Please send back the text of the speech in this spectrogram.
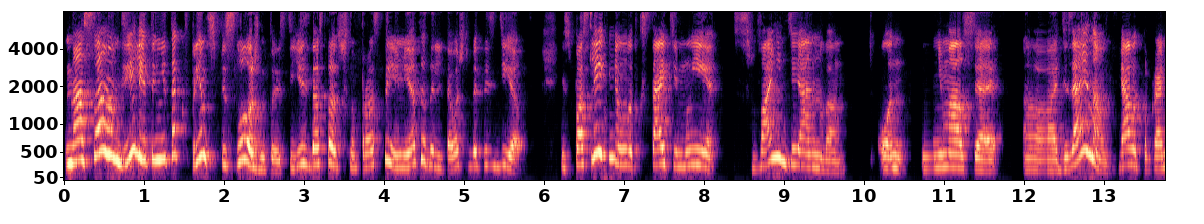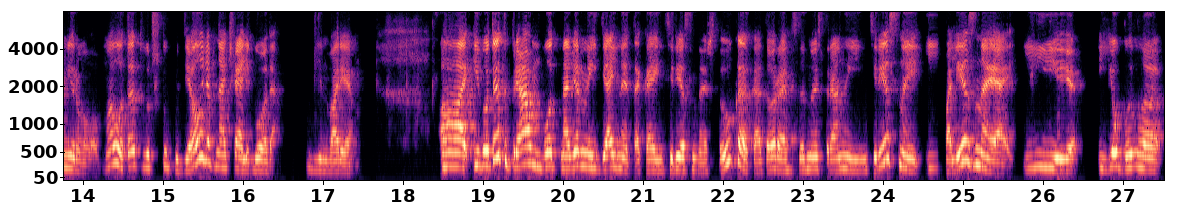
на самом деле это не так, в принципе, сложно. То есть есть достаточно простые методы для того, чтобы это сделать. Из последнего, вот, кстати, мы с Ваней Диановым, он занимался э, дизайном, я вот программировала. Мы вот эту вот штуку делали в начале года, в январе. А, и вот это прям вот, наверное, идеальная такая интересная штука, которая, с одной стороны, интересная и полезная, и ее было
